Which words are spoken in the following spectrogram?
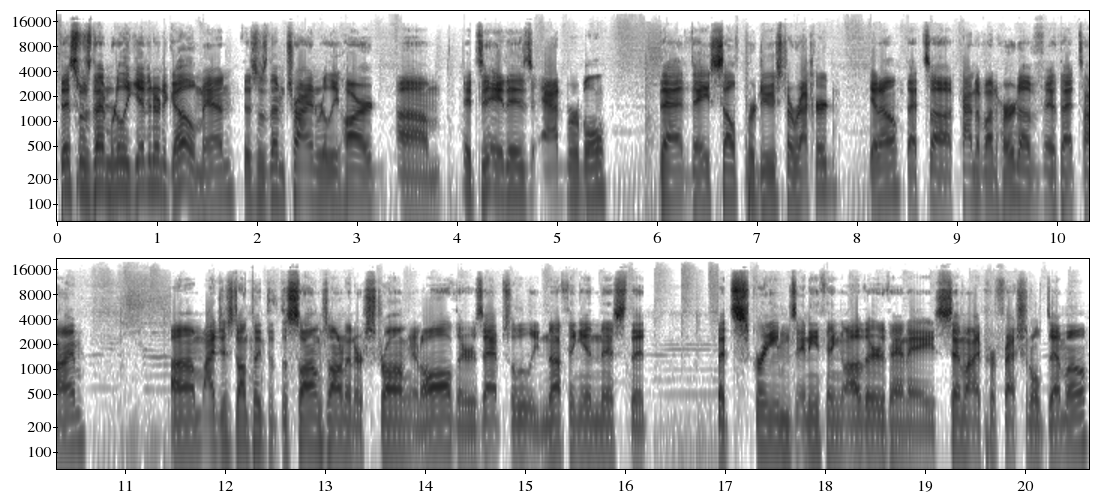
this was them really giving it a go, man. This was them trying really hard. Um, it's it is admirable that they self-produced a record. You know, that's uh, kind of unheard of at that time. Um, I just don't think that the songs on it are strong at all. There's absolutely nothing in this that that screams anything other than a semi-professional demo.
